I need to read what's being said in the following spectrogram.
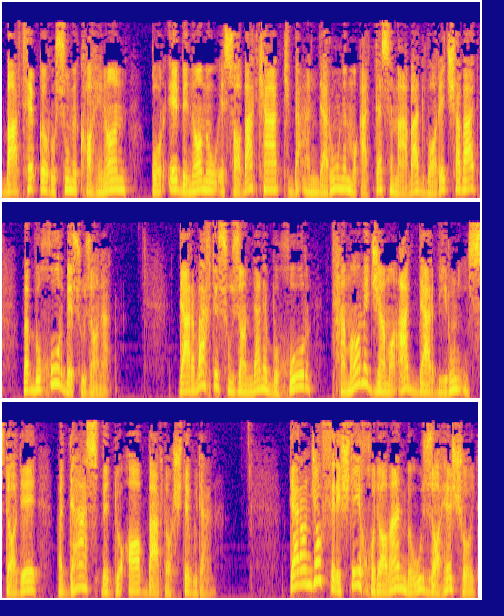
بر طبق رسوم کاهنان قرعه به نام او اصابت کرد که به اندرون مقدس معبد وارد شود و بخور بسوزاند. در وقت سوزاندن بخور تمام جماعت در بیرون ایستاده و دست به دعا برداشته بودند. در آنجا فرشته خداوند به او ظاهر شد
